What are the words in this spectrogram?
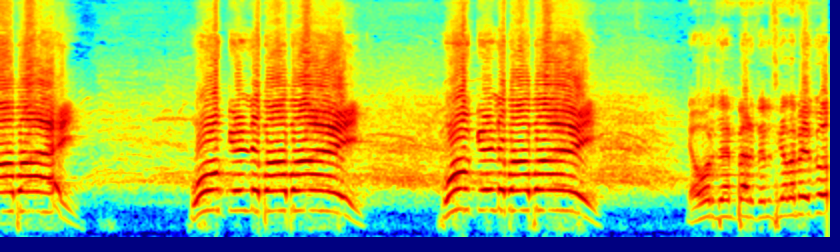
బాబాయ్! ఊకెళ్ళి బాబాయ్! ఊకెళ్ళి బాబాయ్! ఎవరు చంపారు తెలుసు కదా మీకు?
